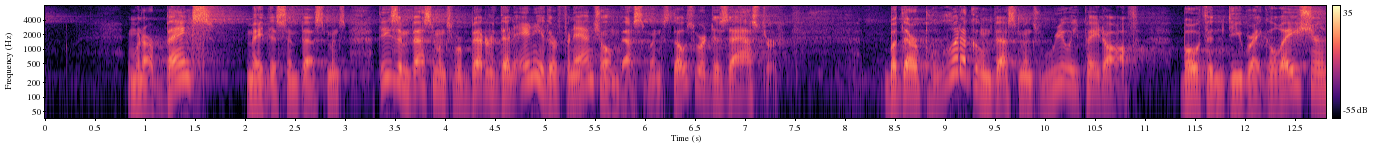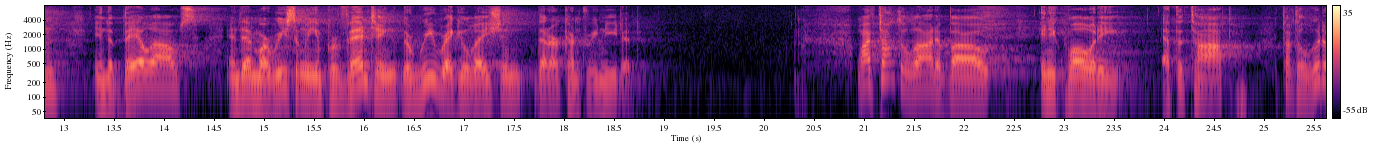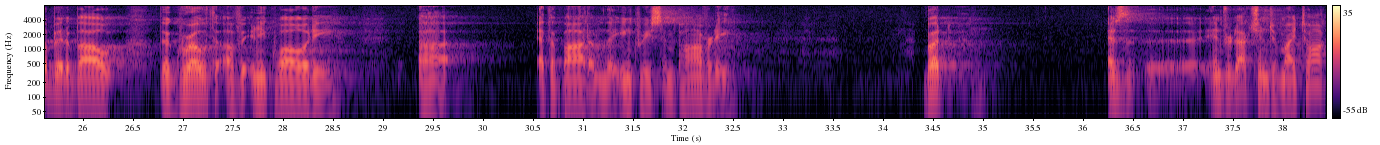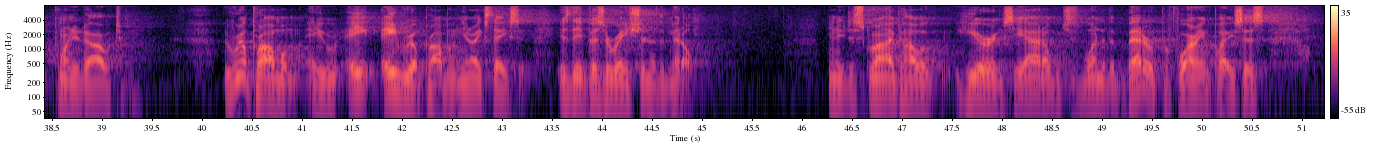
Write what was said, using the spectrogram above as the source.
And when our banks made these investments, these investments were better than any of their financial investments. Those were a disaster. But their political investments really paid off, both in deregulation, in the bailouts, and then more recently in preventing the re regulation that our country needed. Well, I've talked a lot about inequality at the top, talked a little bit about the growth of inequality uh, at the bottom, the increase in poverty. But as the uh, introduction to my talk pointed out, the real problem, a, a, a real problem in the United States, is the evisceration of the middle. And he described how here in Seattle, which is one of the better performing places,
